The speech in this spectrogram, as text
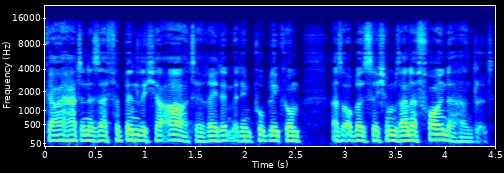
Guy hat eine sehr verbindliche Art. Er redet mit dem Publikum, als ob es sich um seine Freunde handelt.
